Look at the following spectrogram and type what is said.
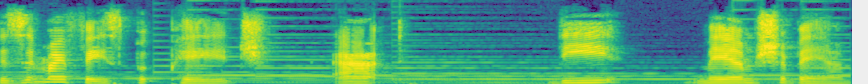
visit my Facebook page at the Mam Shabam.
